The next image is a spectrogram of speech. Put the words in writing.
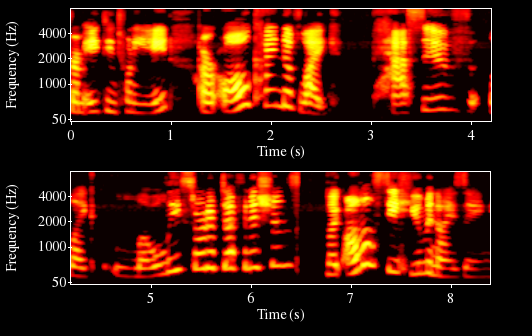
from 1828 are all kind of like passive, like lowly sort of definitions, like almost dehumanizing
